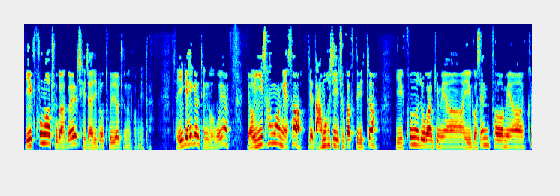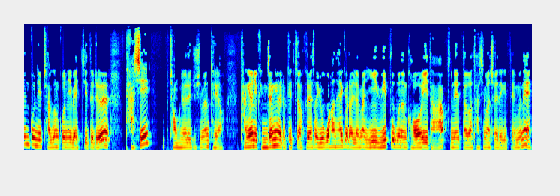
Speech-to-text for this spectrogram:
이 코너 조각을 제자리로 돌려주는 겁니다. 자, 이게 해결된 거고요. 여- 이 상황에서 이제 나머지 조각들 있죠? 이 코너 조각이며 이거 센터며 큰 꽃잎, 작은 꽃잎 엣지들을 다시 정렬해 주시면 돼요. 당연히 굉장히 어렵겠죠. 그래서 요거 하나 해결하려면 이 윗부분은 거의 다 분해했다가 다시 맞춰야 되기 때문에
